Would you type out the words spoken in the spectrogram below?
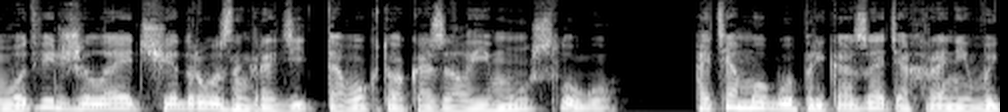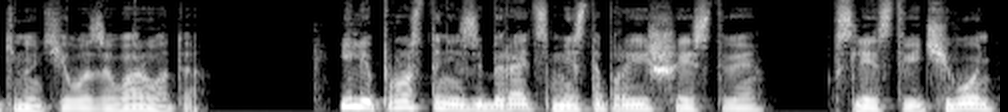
вот ведь желает щедро вознаградить того, кто оказал ему услугу, хотя мог бы приказать охране выкинуть его за ворота. Или просто не забирать с места происшествия, вследствие чего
